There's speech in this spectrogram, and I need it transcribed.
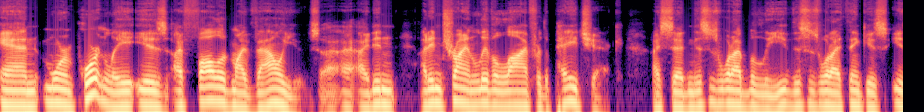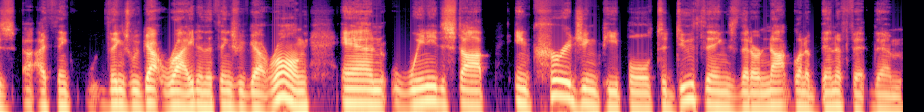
And more importantly, is I followed my values. I, I didn't I didn't try and live a lie for the paycheck. I said, this is what I believe. This is what I think is is I think things we've got right and the things we've got wrong. And we need to stop encouraging people to do things that are not going to benefit them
